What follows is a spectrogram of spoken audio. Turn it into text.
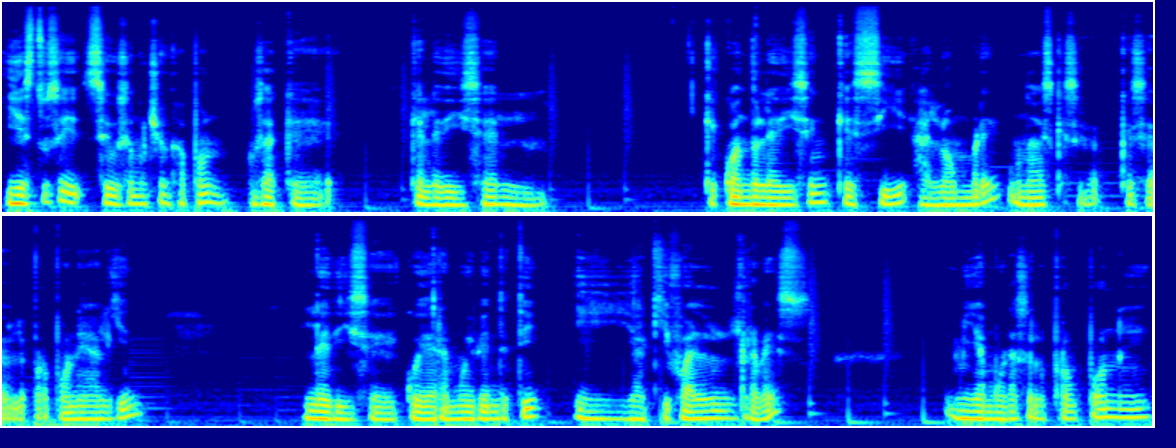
Y esto se, usa mucho en Japón. O sea que, que, le dice el... Que cuando le dicen que sí al hombre, una vez que se, que se le propone a alguien, le dice, cuidaré muy bien de ti. Y aquí fue al revés. Miyamura se lo propone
